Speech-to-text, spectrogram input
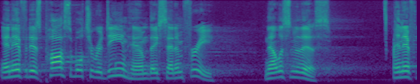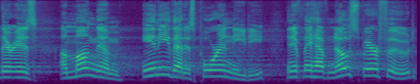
And if it is possible to redeem him, they set him free. Now listen to this. And if there is among them any that is poor and needy, and if they have no spare food,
